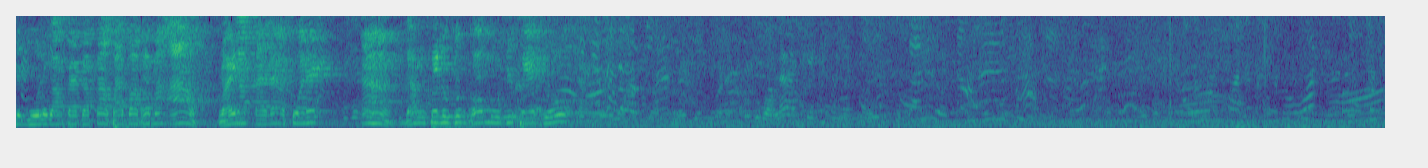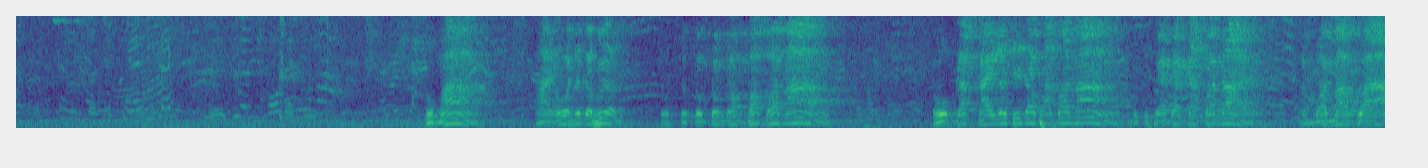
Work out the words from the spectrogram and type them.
จะอยู่ระหว่างแปดกับเก้าผ่านมาเข้ามาอ้าวไหลรักไก่แล้วตัวเล็กอ่ายังเป็นลูกชุบของมูที่แปดอยู่ลงมาไอ้โอ้ยแล้วกับเพื่อนตกตกตกตกตกเคาะบอลมาโอบรักไก่แล้วทีเดียวผ่านบอลมาลูกที่แปดจะจับบอลได้ บอลมาขวาง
